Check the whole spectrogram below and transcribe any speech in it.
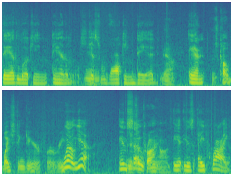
dead looking animals, mm-hmm. just walking dead. Yeah. And It's called wasting deer for a reason. well, yeah, and, and it's so a prion. it is a prion.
